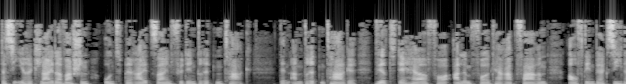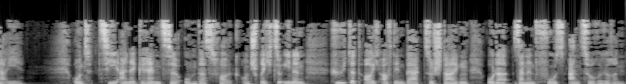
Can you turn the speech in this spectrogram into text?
dass sie ihre Kleider waschen und bereit seien für den dritten Tag, denn am dritten Tage wird der Herr vor allem Volk herabfahren auf den Berg Sinai. Und zieh eine Grenze um das Volk und sprich zu ihnen, hütet euch auf den Berg zu steigen oder seinen Fuß anzurühren,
